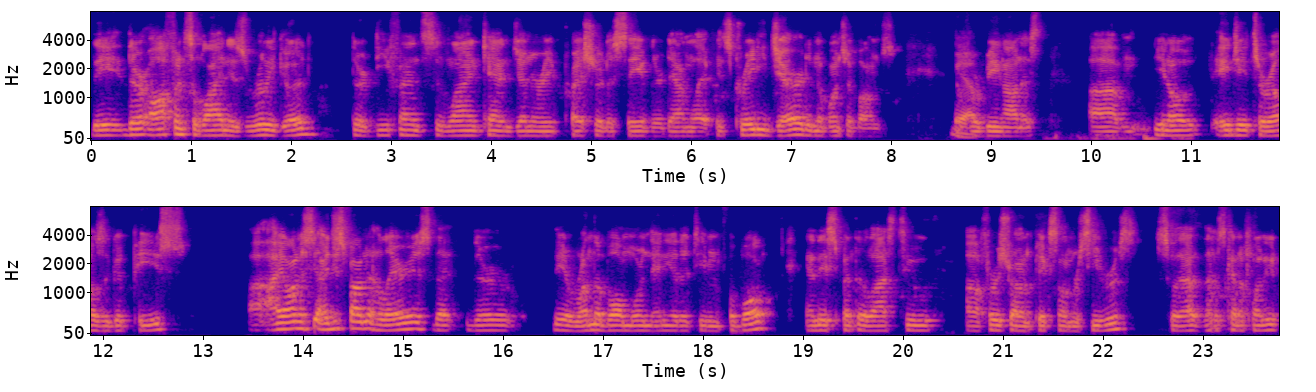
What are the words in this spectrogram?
they their offensive line is really good. Their defensive line can't generate pressure to save their damn life. It's Grady Jarrett and a bunch of bums. If Yeah. we're being honest, um, you know, AJ Terrell's a good piece. I honestly, I just found it hilarious that they're they run the ball more than any other team in football, and they spent their last two uh, first round picks on receivers. So that that was kind of funny.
